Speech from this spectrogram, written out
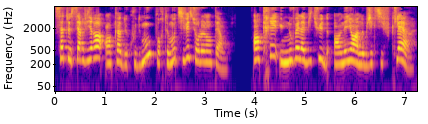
Ça te servira en cas de coup de mou pour te motiver sur le long terme. Ancrer une nouvelle habitude en ayant un objectif clair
